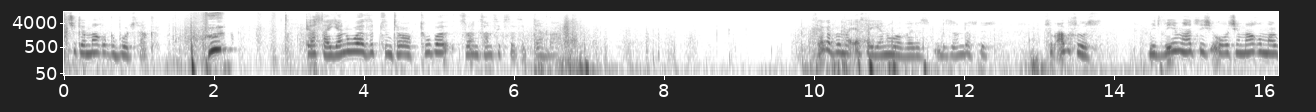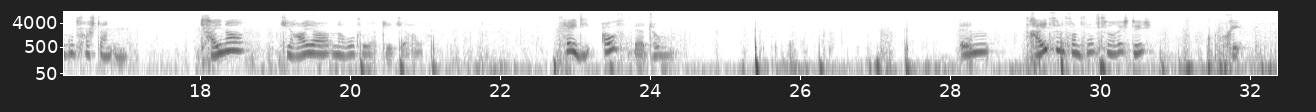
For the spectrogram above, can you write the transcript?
Shikamaru Geburtstag? 1. Januar, 17. Oktober, 22. September. Ich sage einfach mal 1. Januar, weil das besonders ist. Zum Abschluss. Mit wem hat sich Orochimaru mal gut verstanden? Keiner? Jiraiya, Naruto, ja, okay, Jiraiya. Okay, die Auswertung. Ähm, 13 von 15 richtig. Okay.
